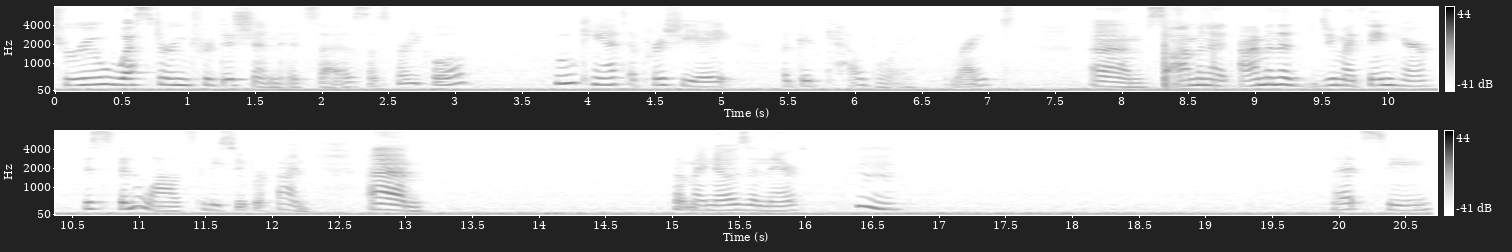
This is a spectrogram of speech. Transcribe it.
true Western tradition. It says that's pretty cool. Who can't appreciate a good cowboy, right? Um, so I'm gonna I'm gonna do my thing here. This has been a while. It's gonna be super fun. Um, Put my nose in there. Hmm. Let's see.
